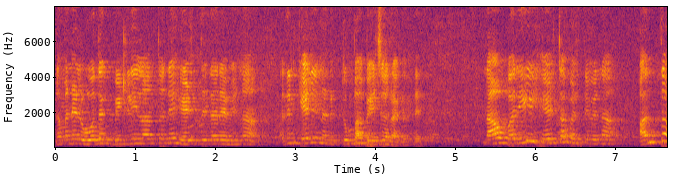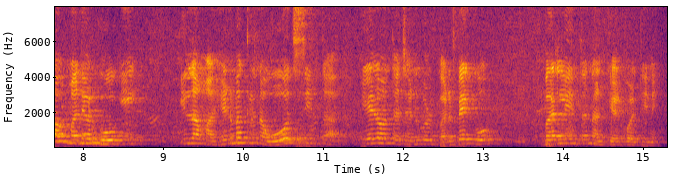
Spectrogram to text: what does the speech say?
ನಮ್ಮನೇಲಿ ಓದಕ್ಕೆ ಬಿಡಲಿಲ್ಲ ಅಂತಲೇ ಹೇಳ್ತಿದ್ದಾರೆ ವಿನ. ಅದನ್ನು ಕೇಳಿ ನನಗೆ ತುಂಬ ಬೇಜಾರಾಗುತ್ತೆ. ನಾವು ಬರೀ ಹೇಳ್ತಾ ಬರ್ತೀವಿನ ಅಂಥವ್ರ ಮನೆಯವ್ರಿಗೆ ಹೋಗಿ, ಇಲ್ಲಮ್ಮ, ಹೆಣ್ಮಕ್ಳನ್ನ ಓದಿಸಿ ಅಂತ ಹೇಳೋವಂಥ ಜನಗಳು ಬರಬೇಕು, ಬರಲಿ ಅಂತ ನಾನು ಕೇಳ್ಕೊಳ್ತೀನಿ.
